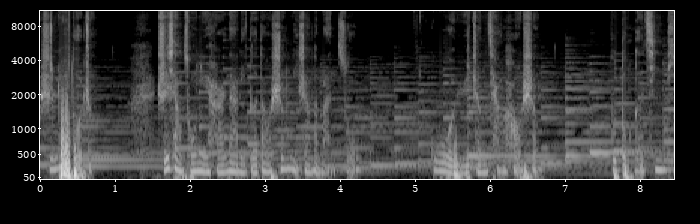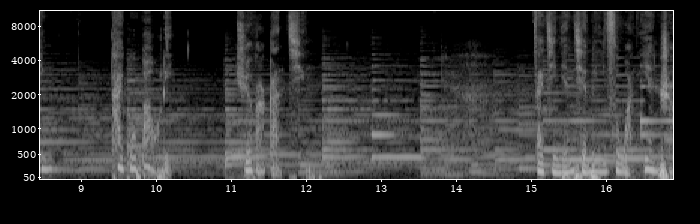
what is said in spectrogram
是掠夺者，只想从女孩那里得到生理上的满足，过于争强好胜，不懂得倾听，太过暴力，缺乏感情。在几年前的一次晚宴上，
